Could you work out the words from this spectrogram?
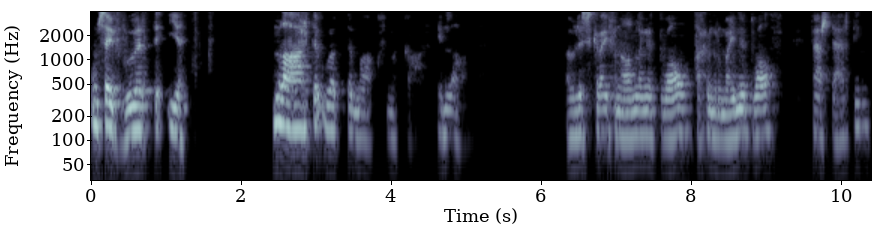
om sy woord te eet om hulle harte oop te maak vir mekaar en laat. Paulus skryf in Handelinge 12, ag in Romeine 12 vers 13.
